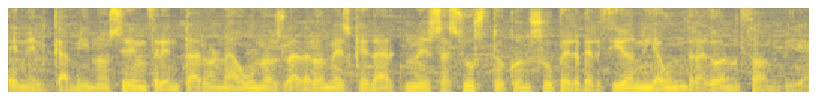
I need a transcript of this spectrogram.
en el camino se enfrentaron a unos ladrones que Darkness asustó con su perversión y a un dragón zombie.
